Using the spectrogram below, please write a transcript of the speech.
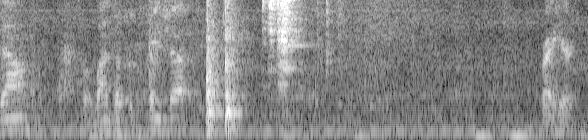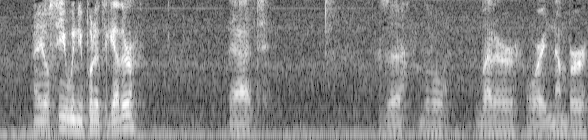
Down so it lines up with the crankshaft. Right here. Now you'll see when you put it together that there's a little letter or a number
